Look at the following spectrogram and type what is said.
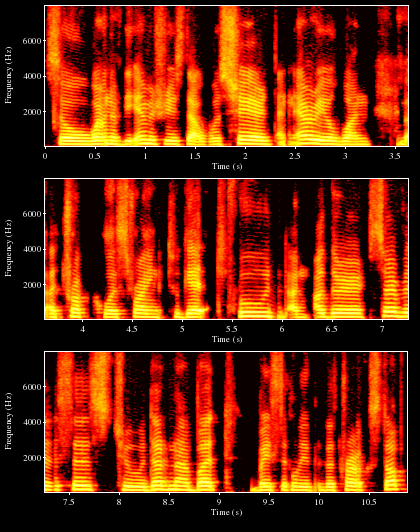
So one of the imageries that was shared, an aerial one, a truck was trying to get food and other services to Derna, but basically the truck stopped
